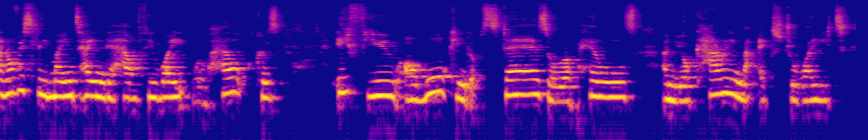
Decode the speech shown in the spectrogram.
And obviously maintaining a healthy weight will help because if you are walking upstairs or up hills and you're carrying that extra weight,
